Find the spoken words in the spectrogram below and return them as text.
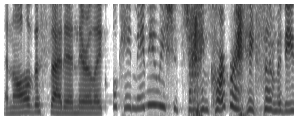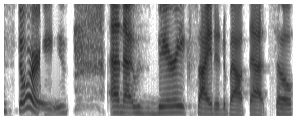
And all of a sudden, they're like, okay, maybe we should start incorporating some of these stories. And I was very excited about that. So,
